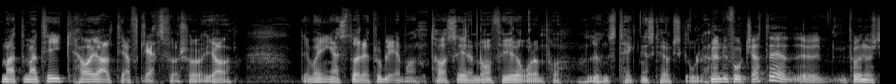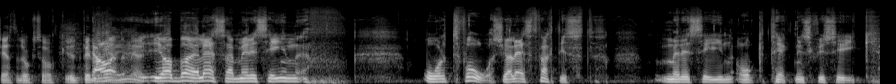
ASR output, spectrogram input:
matematik har jag alltid haft lätt för. Så jag, det var inga större problem att ta sig igenom de fyra åren på Lunds tekniska högskola. Men du fortsatte eh, på universitetet också och utbildade ja, ännu mer? Jag började läsa medicin år två, så jag läste faktiskt medicin och teknisk fysik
